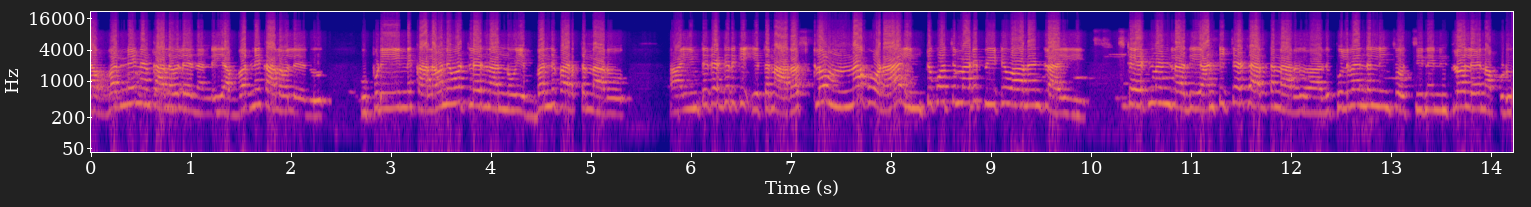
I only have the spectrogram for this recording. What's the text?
ఎవరిని నేను కలవలేదండి. ఎవరిని కలవలేదు. ఇప్పుడు ఈయన్ని కలవనివ్వట్లేదు నన్ను. ఇబ్బంది పెడుతున్నారు. ఆ ఇంటి దగ్గరికి ఇతను అరెస్ట్లో ఉన్నా కూడా ఇంటికి వచ్చి మరి పీటీ వారెంట్లు అవి స్టేట్మెంట్లు అది అంటించేసి వెళ్తున్నారు అది పులివెందుల నుంచి వచ్చి నేను ఇంట్లో లేనప్పుడు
